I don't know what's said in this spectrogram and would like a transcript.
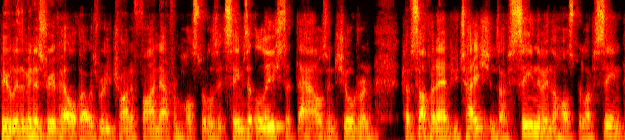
people in the Ministry of Health. I was really trying to find out from hospitals. It seems at least a thousand children have suffered amputations. I've seen them in the hospital. I've seen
